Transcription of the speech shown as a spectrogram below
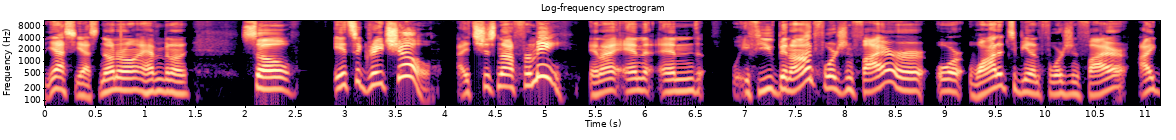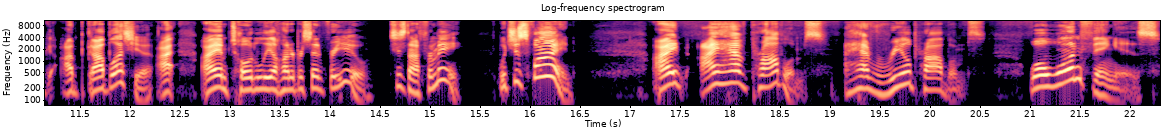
Yes, yes. No, no, no. I haven't been on it. So it's a great show. It's just not for me. And I and and if you've been on Forged in Fire or or wanted to be on Forged in Fire, I, I God bless you. I I am totally 100% for you. It's just not for me, which is fine. I I have problems. I have real problems. Well, one thing is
